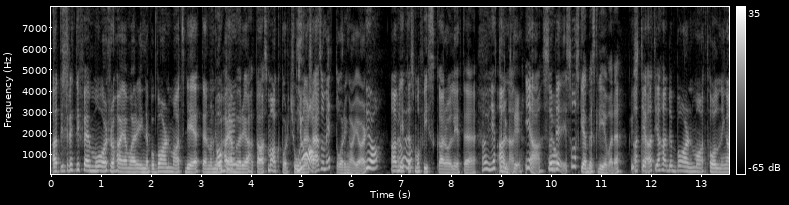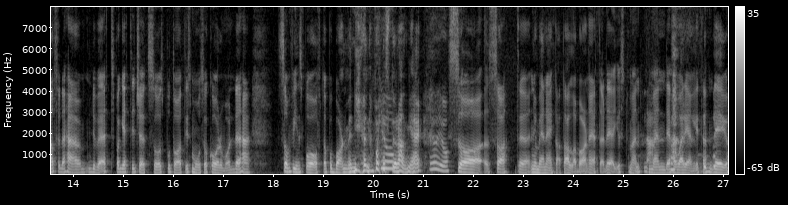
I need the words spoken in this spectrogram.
att, att i 35 år så har jag varit inne på barnmatsdieten och nu har Okej. jag börjat ta smakportioner Ja. så här som ettåringar gör. ja, Av ja, lite ja. små fiskar och lite Ja, annat. Ja, så, Ja. Det, så ska jag beskriva det. Just Att jag, det. att jag hade barnmathållning, alltså det här, du vet, spagetti, köttsås, potatismos och korv och det här som finns på, ofta på barnmenyerna på Jo. restauranger. Jo, jo. Så, så att, eh, nu menar jag inte att alla barn äter det just, men, Nej. men det har varit en liten, det är ju,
